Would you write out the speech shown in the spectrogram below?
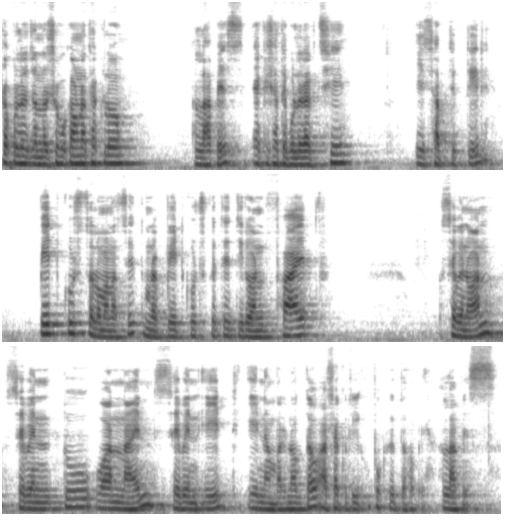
সকলের জন্য শুভকামনা থাকল। আল্লাহ হাফেজ। একই সাথে বলে রাখছি, এই সাবজেক্টটির পেড কোর্স চলমান আছে। তোমরা পেড কোর্স পেতে zero one five seven one, seven two one nine, seven eight এই নাম্বারে নক দাও। আশা করি উপকৃত হবে। আল্লাহ হাফেজ।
